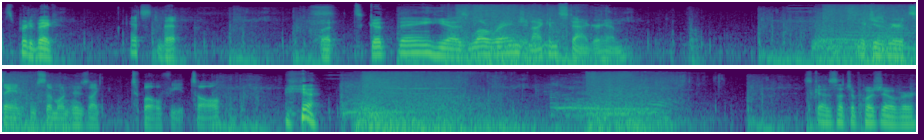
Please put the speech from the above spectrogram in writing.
it's pretty big, It's a bit. But it's a good thing he has low range and I can stagger him. Which is weird saying from someone who's like 12 feet tall. yeah. This guy's such a pushover.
